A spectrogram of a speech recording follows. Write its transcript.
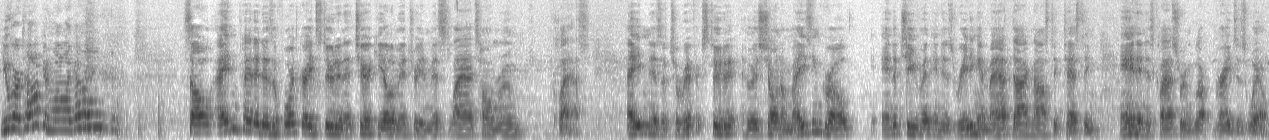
You were talking a while ago. So Aiden Pettit is a fourth grade student at Cherokee Elementary in Miss Ladd's homeroom class. Aiden is a terrific student who has shown amazing growth and achievement in his reading and math diagnostic testing and in his classroom grades as well.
